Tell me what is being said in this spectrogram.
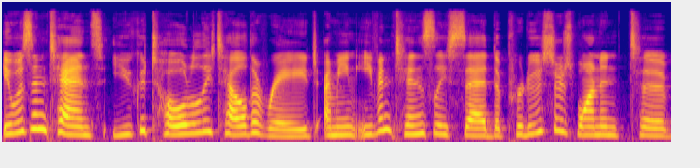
It was intense. You could totally tell the rage. I mean, even Tinsley said the producers wanted to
